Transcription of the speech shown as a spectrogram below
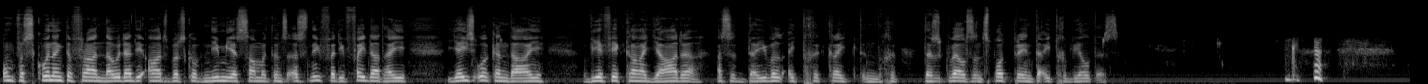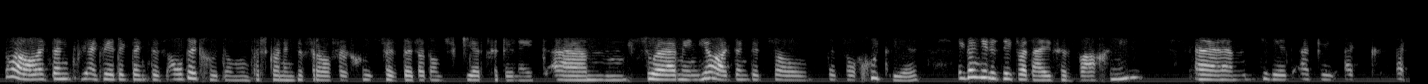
om verskoning te vra nou dat die aartsbiskop nie meer saam met ons is nie vir die feit dat hy juis ook in daai WVK jare as 'n duiwel uitgekry en dikwels in spotprente uitgebeeld is. Wel, ek dink ek weet ek dink dit is altyd goed om om verskoning te vra vir goed vir dit wat ons verkeerd gedoen het. Ehm um, so I mean ja, ek dink dit sal dit sal goed wees. Ek dink dit is iets wat hy verwag nie. Ehm um, jy weet ek ek ek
